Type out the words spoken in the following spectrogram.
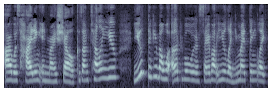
I was hiding in my shell. Cause I'm telling you, you thinking about what other people were gonna say about you, like you might think like,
